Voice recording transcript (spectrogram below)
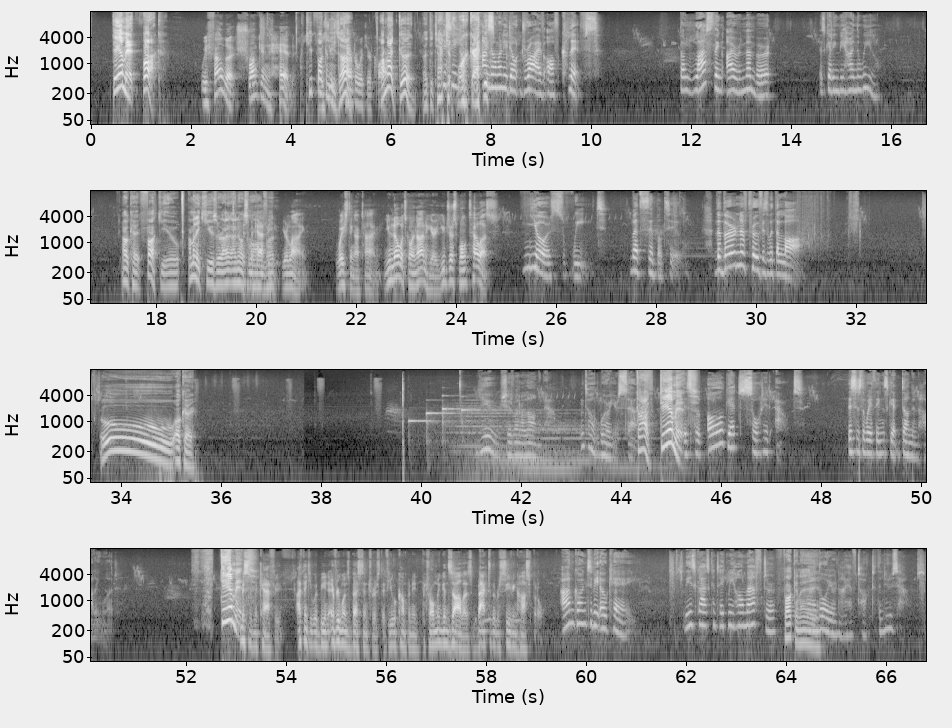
Damn it! Fuck! We found a shrunken head. I keep fucking these to up. Tamper with your car. I'm not good at You detective see, work, guys. I normally don't drive off cliffs. The last thing I remember is getting behind the wheel. Okay, fuck you. I'm gonna accuse her. I, I know it's Miss wrong, McAfee, but you're lying. Wasting our time. You know what's going on here. You just won't tell us. You're sweet, but simple too. The burden of proof is with the law. ooh, okay. You should run along now. Don't worry yourself. God damn it! This will all get sorted out. This is the way things get done in Hollywood. Damn it! Mrs. McAfee, I think it would be in everyone's best interest if you accompanied Patrolman Gonzalez back to the receiving hospital. I'm going to be okay. These guys can take me home after Fucking my lawyer and I have talked to the news hounds.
